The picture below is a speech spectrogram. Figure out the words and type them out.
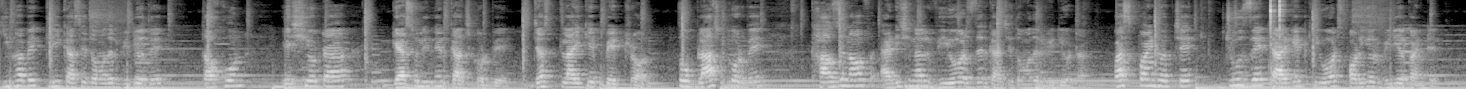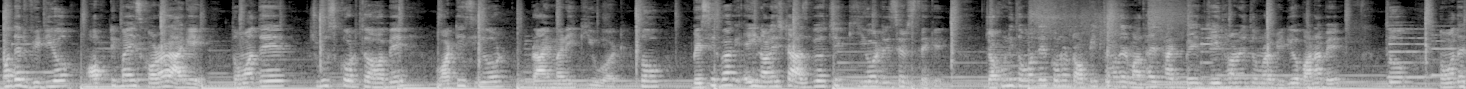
কীভাবে ক্লিক আসে তোমাদের ভিডিওতে তখন এশিওটা গ্যাসোলিনের কাজ করবে জাস্ট লাইক এ পেট্রোল তো ব্লাস্ট করবে থাউজেন্ড অফ অ্যাডিশনাল ভিউয়ার্সদের কাছে তোমাদের ভিডিওটা ফার্স্ট পয়েন্ট হচ্ছে choose a target keyword for your video content তোমাদের ভিডিও অপটিমাইজ করার আগে তোমাদের চুজ করতে হবে what is your primary keyword তো বেশিরভাগ এই নলেজটা আসবে হচ্ছে কিওয়ার্ড রিসার্চ থেকে। যখনই তোমাদের কোনো টপিক তোমাদের মাথায় থাকবে, যেই ধরনের তোমরা ভিডিও বানাবে, তো তোমাদের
